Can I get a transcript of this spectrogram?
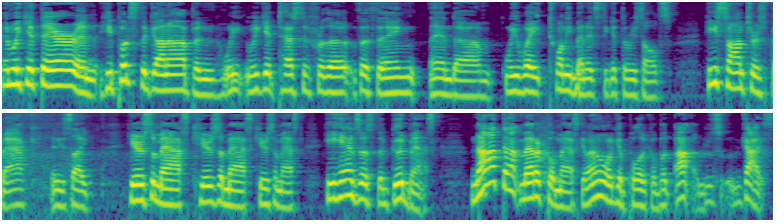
And we get there, and he puts the gun up, and we, we get tested for the, the thing, and um, we wait 20 minutes to get the results. He saunters back, and he's like, Here's a mask, here's a mask, here's a mask. He hands us the good mask. Not that medical mask, and I don't want to get political, but uh, guys,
